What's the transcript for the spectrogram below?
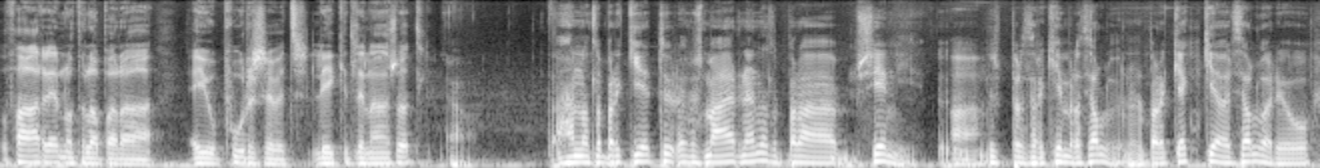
Og þar er náttúrulega bara Eju Púrisevits líkillin að þessu öllu. Já. Hann náttúrulega bara getur, þú veist, maðurinn er náttúrulega bara séni, Ah. bara þegar kemur að þjálfur, hann er bara geggjaður þjálfari og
